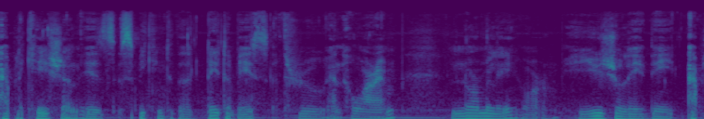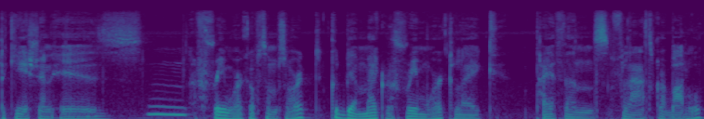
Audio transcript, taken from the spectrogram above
application is speaking to the database through an ORM. Normally, or usually, the application is a framework of some sort. Could be a micro framework like Python's Flask or Bottle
